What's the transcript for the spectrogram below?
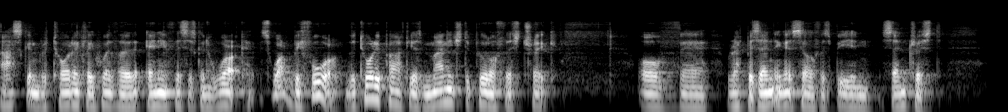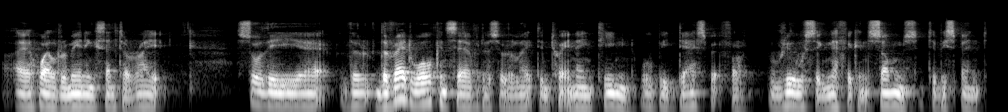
asking rhetorically whether any of this is going to work. It's worked before. The Tory party has managed to pull off this trick of uh, representing itself as being centrist uh, while remaining centre right. So the, uh, the the red wall Conservatives who were elected in 2019 will be desperate for real significant sums to be spent.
